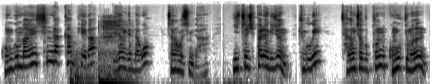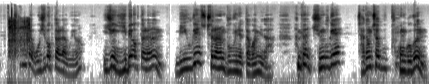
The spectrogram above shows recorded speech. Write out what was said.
공급망에 심각한 피해가 예상된다고 전하고 있습니다. 2018년 기준 중국의 자동차 부품 공급 규모는 350억 달러고요. 이 중 200억 달러는 미국에 수출하는 부분이었다고 합니다. 한편 중국의 자동차 부품 공급은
